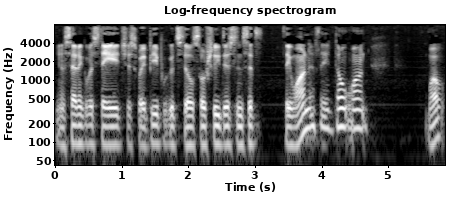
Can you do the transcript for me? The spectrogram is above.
You know, setting up a stage this way people could still socially distance if they want. If they don't want, well,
